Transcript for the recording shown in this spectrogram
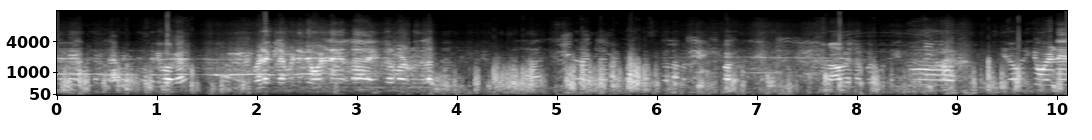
ಕ್ಲೈಮೇಟ್ ಇದೆ ಸರ್ ಇವಾಗ ಒಳ್ಳೆ ಕ್ಲೈಮೇಟ್ ಇದೆ ಒಳ್ಳೆ ಎಲ್ಲ ಎಂಜಾಯ್ ಮಾಡ್ಬೋದೆಲ್ಲ ಈ ಥರ ನಮಗೆ ಹೆಲ್ಪ್ ಆಗುತ್ತೆ ನಾವೆಲ್ಲ ಬರ್ಬೋದು ಇದು ನೀರಾವರಿಗೆ ಒಳ್ಳೆ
